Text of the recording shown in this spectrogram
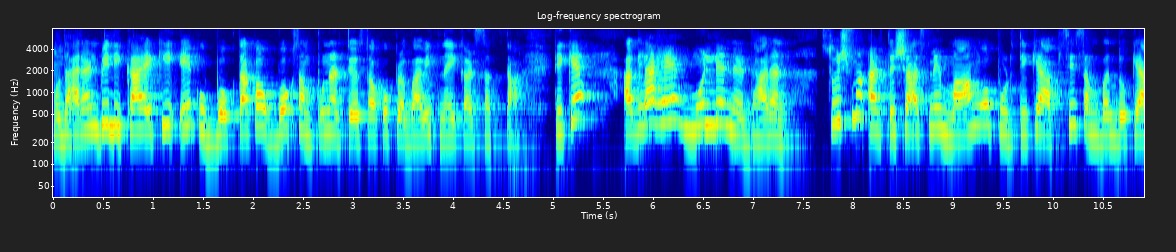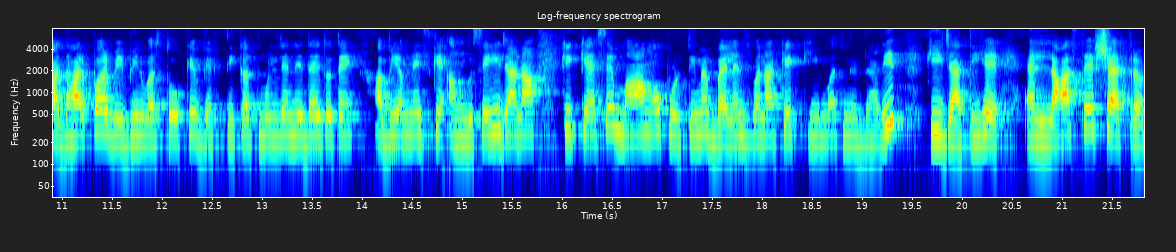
उदाहरण भी लिखा है कि एक उपभोक्ता का उपभोग संपूर्ण अर्थव्यवस्था को प्रभावित नहीं कर सकता। ठीक है? अगला है मूल्य निर्धारण। सूक्ष्म अर्थशास्त्र में मांग और पूर्ति के आपसी संबंधों के आधार पर विभिन्न वस्तुओं के व्यक्तिगत मूल्य निर्धारित होते हैं। अभी हमने इसके अंग से ही जाना कि कैसे मांग और पूर्ति में बैलेंस बना के कीमत निर्धारित की जाती है। एंड लास्ट है क्षेत्र।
